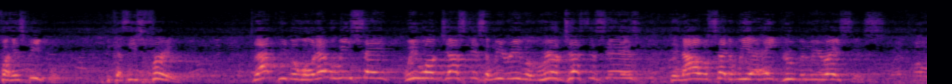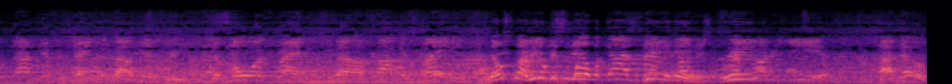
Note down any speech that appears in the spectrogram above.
for his people because he's free. Black people, whenever we say we want justice and we read what real justice is, then all of a sudden we a hate group and we racist. Folks got different things about history. The Moors ran, uh, conquered Spain. No sweat. We gonna get some more what God's opinion is. Read. years. I know.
